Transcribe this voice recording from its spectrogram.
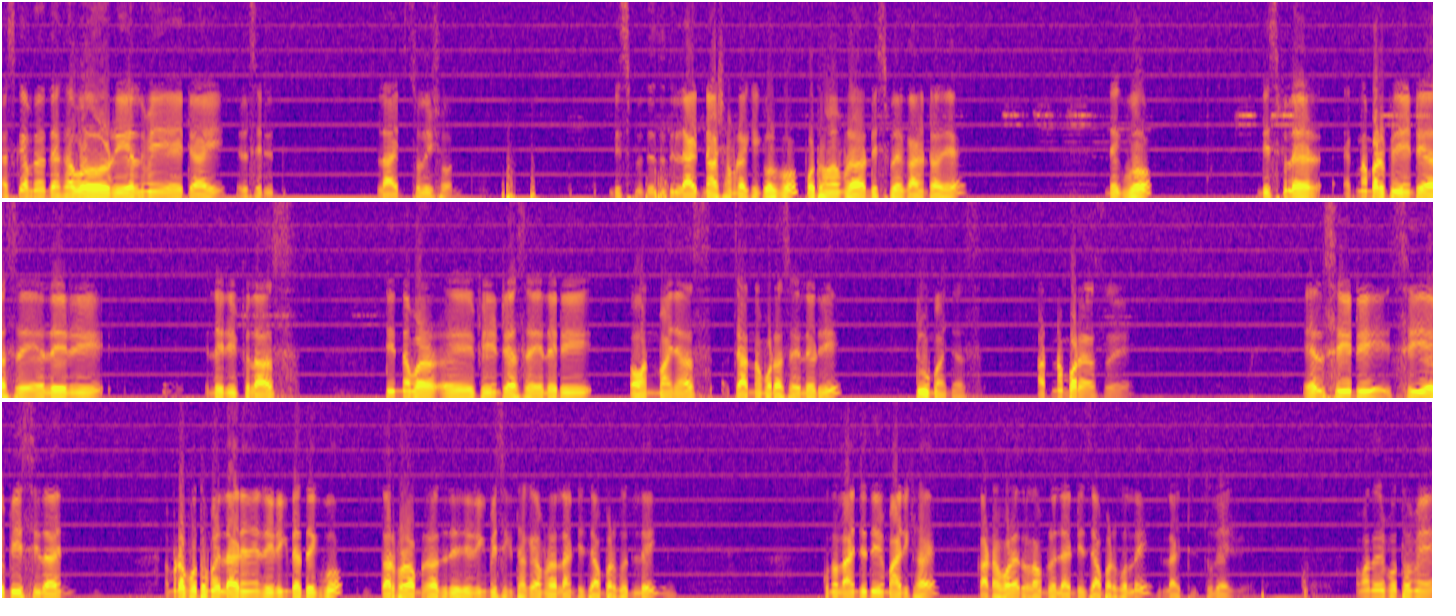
আজকে আপনাদের দেখাবো রিয়েলমি এইটাই এলসিডি লাইট সলিউশন ডিসপ্লেতে যদি লাইট না আসে আমরা কী করব? প্রথমে আমরা ডিসপ্লে কারেন্টারে দেখব। ডিসপ্লের এক নম্বর প্রিন্টে আছে এলইডি এলইডি প্লাস তিন নম্বর প্রিন্টে আছে এলইডি অন মাইনাস চার নম্বর আছে এলইডি টু মাইনাস আট নম্বরে আছে এলসিডি সিএবিসি লাইন আমরা প্রথমে লাইনের রিডিংটা দেখব। তারপর আমরা যদি রিডিং মিসিং থাকে, আমরা লাইনটি জাম্পার করে দিলেই কোনো লাইন যদি মারি খায় কাটা পড়ে, তাহলে আমরা লাইনটি জাম্পার করলেই লাইট চলে আসবে। আমাদের প্রথমে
